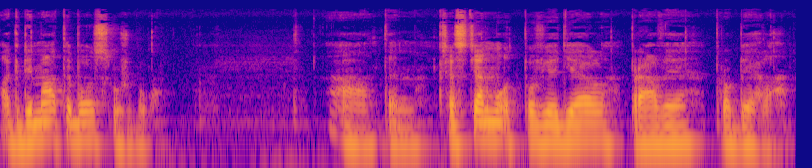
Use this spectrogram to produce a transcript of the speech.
a kdy máte bohoslužbu? A ten křesťan mu odpověděl, právě proběhla.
